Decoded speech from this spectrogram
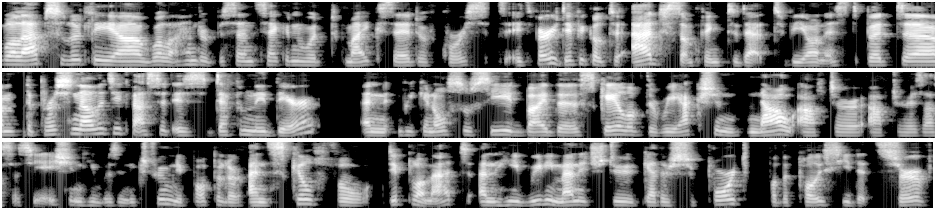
Well, absolutely. Uh, well, 100% second what Mike said, of course. It's, it's, very difficult to add something to that, to be honest. But um, the personality facet is definitely there and we can also see it by the scale of the reaction now after after his assassination he was an extremely popular and skillful diplomat and he really managed to gather support for the policy that served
